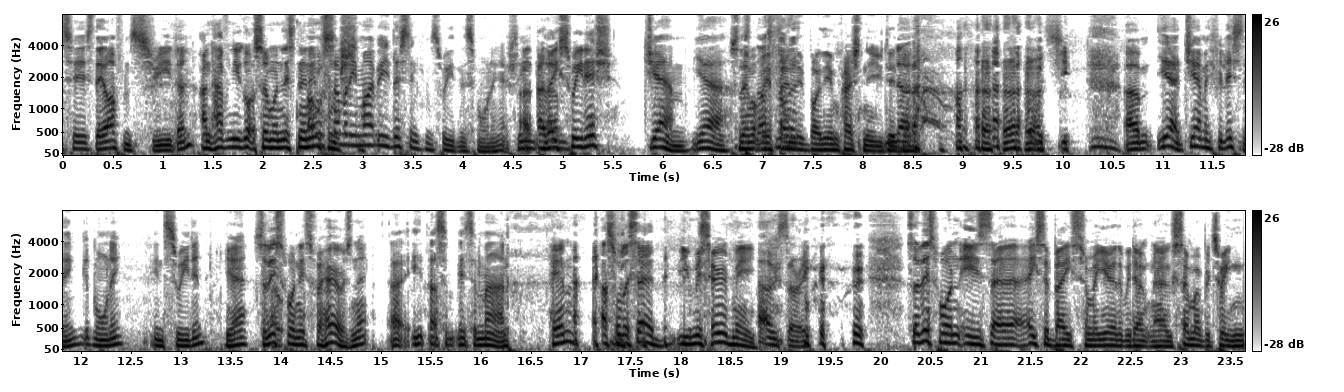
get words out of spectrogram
90s. They are from Sweden. And haven't you got someone listening in Oh, from somebody Sh- might be listening from Sweden this morning, actually. Are, are they Um, Swedish? Gem, yeah. So they might be That's not a- offended by the impression that you did No. then. That was you. Um, yeah, Gem, if you're listening, good morning in Sweden. Yeah. So this one is for her, isn't it? Uh, it, that's a, it's a man. Him? That's what I said. You misheard me. oh, sorry. so this one is uh, Ace of Base from a year that we don't know, somewhere between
